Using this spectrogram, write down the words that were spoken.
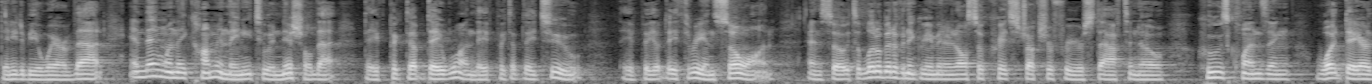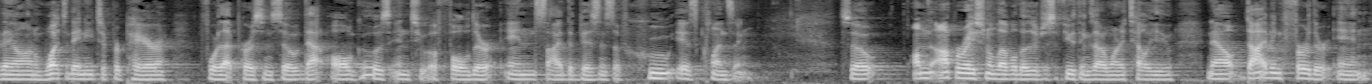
they need to be aware of that. And then when they come in, they need to initial that they've picked up day one, they've picked up day two, they've picked up day three, and so on. And so it's a little bit of an agreement. It also creates structure for your staff to know who's cleansing, what day are they on, what do they need to prepare for that person. So that all goes into a folder inside the business of who is cleansing. So on the operational level, those are just a few things I want to tell you. Now, diving further in,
